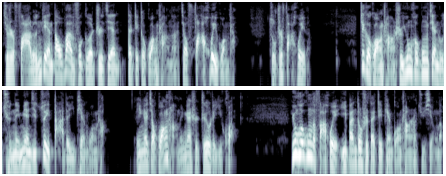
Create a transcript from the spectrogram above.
就是法轮殿到万福阁之间的这个广场呢，叫法会广场。组织法会的这个广场是雍和宫建筑群内面积最大的一片广场，应该叫广场的，应该是只有这一块。雍和宫的法会一般都是在这片广场上举行的。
